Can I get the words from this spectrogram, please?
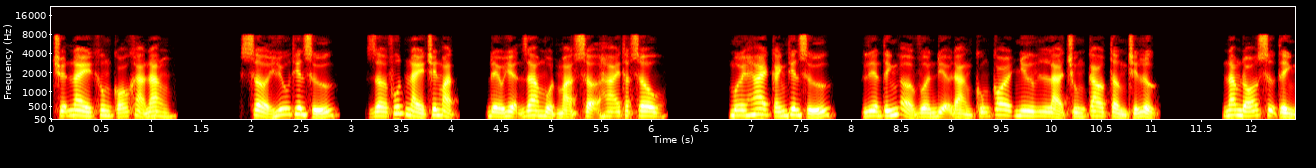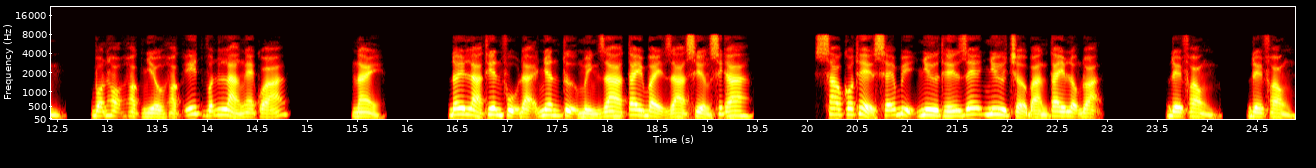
Chuyện này không có khả năng. Sở hữu thiên sứ, giờ phút này trên mặt, đều hiện ra một mặt sợ hãi thật sâu. 12 cánh thiên sứ, liên tính ở vườn địa đàng cũng coi như là trung cao tầng chiến lược. Năm đó sự tình, bọn họ hoặc nhiều hoặc ít vẫn là nghe quá. Này, đây là thiên phụ đại nhân tự mình ra tay bày ra xiềng xích ra. Sao có thể sẽ bị như thế dễ như trở bàn tay lộng đoạn? Đề phòng, đề phòng.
